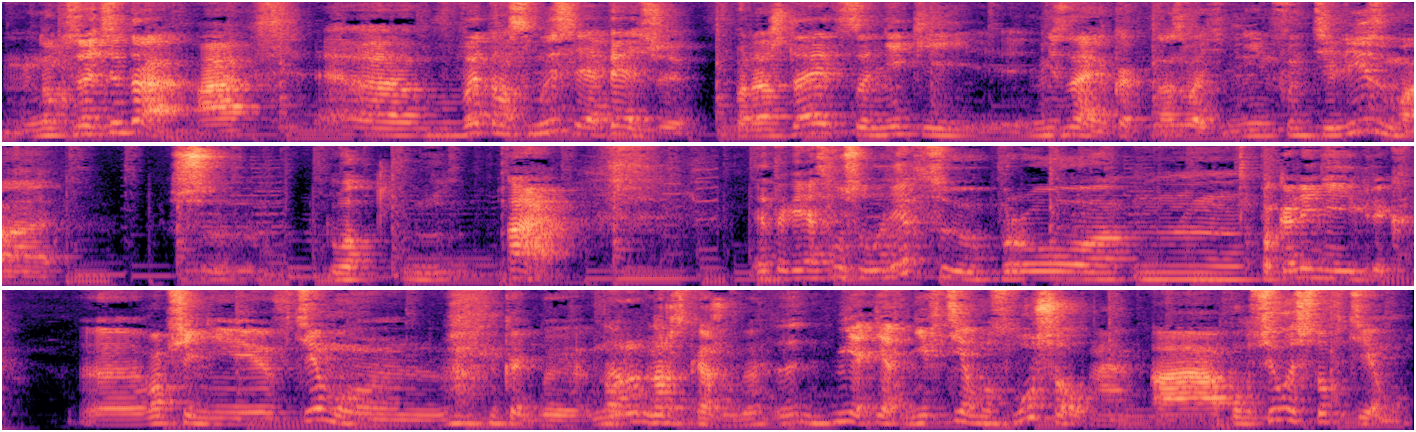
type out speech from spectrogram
Ну, кстати, да. А э, в этом смысле, опять же, порождается некий, не знаю, как назвать, не инфантилизм, а ш, вот, а, это я слушал лекцию про м, поколение Y. Э, вообще не в тему, как бы... Ну расскажу, да? Нет, нет, не в тему слушал, а, а получилось, что в тему.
